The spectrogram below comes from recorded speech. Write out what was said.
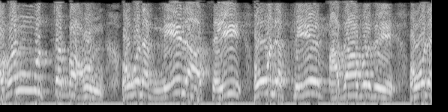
அவன் முத்தபகுன். உங்களோட மேலாசை உங்களோட பேர் அதாவது உங்களோட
